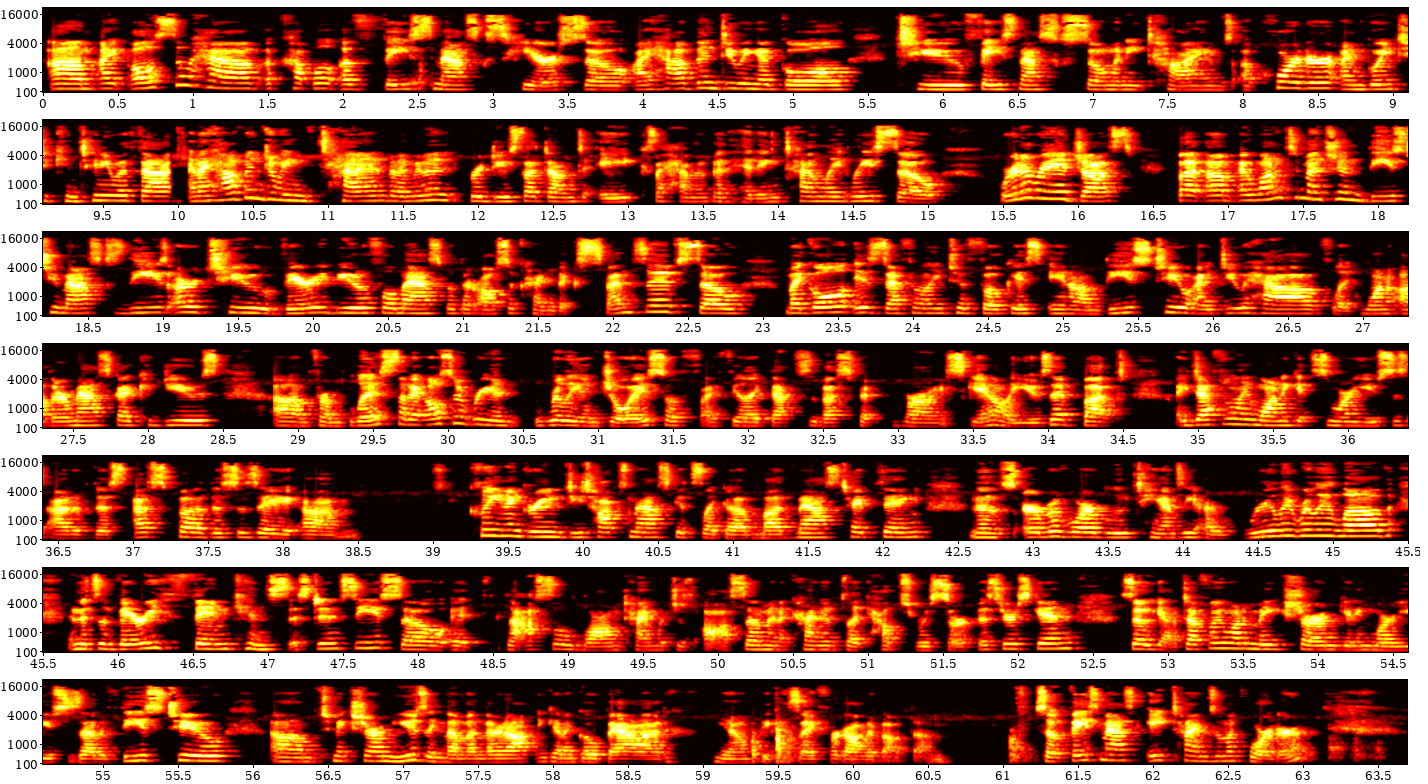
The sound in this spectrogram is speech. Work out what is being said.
Um, I also have a couple of face masks here. So I have been doing a goal to face mask so many times a quarter. I'm going to continue with that. And I have been doing 10, but I'm going to reduce that down to 8 because I haven't been hitting 10 lately. So we're going to readjust. But um, I wanted to mention these two masks. These are two very beautiful masks, but they're also kind of expensive. So my goal is definitely to focus in on these two. I do have like one other mask I could use um, from Bliss that I also re really enjoy. So if I feel like that's the best fit for my skin, I'll use it. But I definitely want to get some more uses out of this Espa. This is a um, clean and green detox mask. It's like a mud mask type thing. And then this Herbivore Blue Tansy I really, really love. And it's a very thin consistency, so it lasts a long time, which is awesome. And it kind of like helps resurface your skin. So yeah, definitely want to make sure I'm getting more uses out of these two um, to make sure I'm using them and they're not going to go bad, you know, because I forgot about them. So face mask eight times in the quarter.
